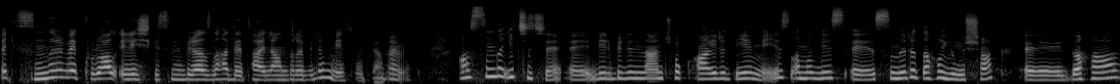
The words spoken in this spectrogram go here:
Peki sınır ve kural ilişkisini biraz daha detaylandırabilir miyiz hocam? Evet. Aslında iç içe e, birbirinden çok ayrı diyemeyiz ama biz e, sınırı daha yumuşak, e, daha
